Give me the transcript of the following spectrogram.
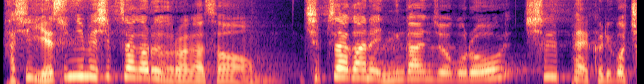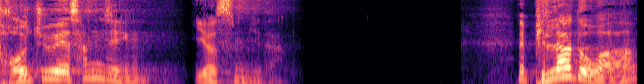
다시 예수님의 십자가로 돌아가서 십자가는 인간적으로 실패 그리고 저주의 상징이었습니다. 빌라도와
